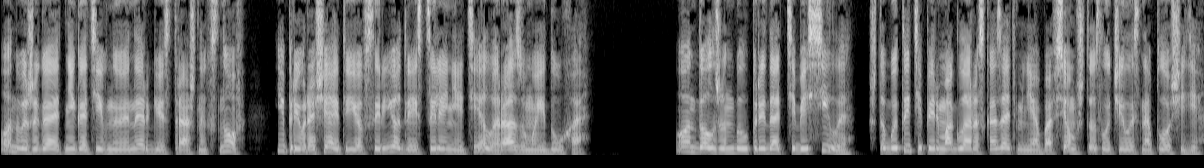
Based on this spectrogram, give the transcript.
«Он выжигает негативную энергию страшных снов и превращает ее в сырье для исцеления тела, разума и духа. Он должен был придать тебе силы, чтобы ты теперь могла рассказать мне обо всем, что случилось на площади».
